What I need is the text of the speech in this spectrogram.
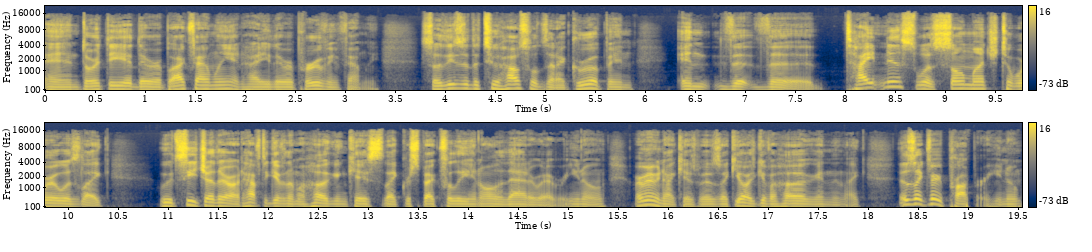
and Dorothy they were a black family, and Heidi they were a Peruvian family. So these are the two households that I grew up in, and the the tightness was so much to where it was like we would see each other. I would have to give them a hug and kiss, like respectfully and all of that or whatever, you know, or maybe not kiss, but it was like you always give a hug and then like it was like very proper, you know,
